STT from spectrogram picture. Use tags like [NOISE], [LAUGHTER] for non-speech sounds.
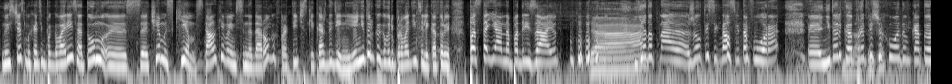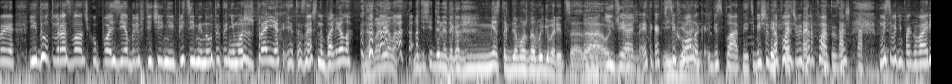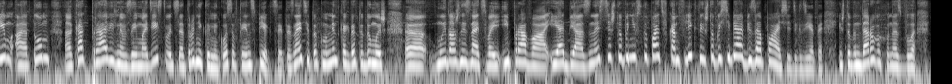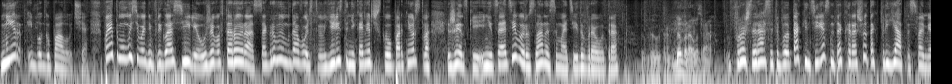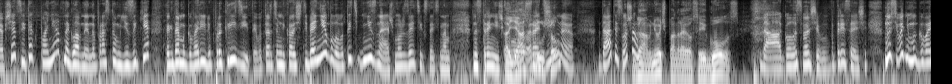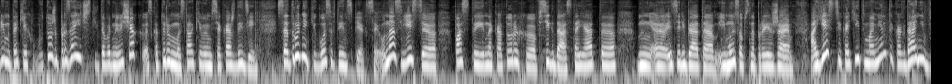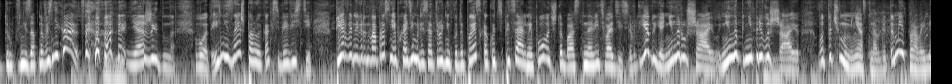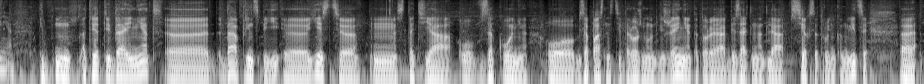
Ну и сейчас мы хотим поговорить о том, э, с чем и с кем сталкиваемся на дорогах практически каждый день. Я не только говорю про водителей, которые постоянно подрезают, Да. [LAUGHS] едут на желтый сигнал светофора, э, не только про пешеходов, которые идут в развалочку по зебре в течение пяти минут, и ты не можешь проехать. Это, знаешь, наболело. Наболело. Ну, действительно, это как место, где можно выговориться. Да, А, идеально. Это как Идеально. психолог бесплатный. Тебе еще доплачивают [LAUGHS] зарплату, знаешь. Мы сегодня поговорим о том, э, как правильно взаимодействовать с сотрудниками госавтоинспекции. Это, знаете, тот момент, когда ты думаешь, э, мы должны знать свои и права, и обязанности, чтобы не вступать в конфликты, и чтобы себя обезопасить где-то, и чтобы на дорогах у нас было мир и благополучие. Поэтому мы сегодня пригласили уже во второй раз с огромным удовольствием юриста некоммерческого партнерства «Женские инициативы» Руслана Самати. Доброе утро. Доброе утро. Доброе утро. В прошлый раз это было так интересно, так хорошо, так приятно с вами общаться и так понятно, главное, на простом языке, когда мы говорили про кредиты. Вот, Артем Николаевич, тебя не было, вот ты не знаешь. Можешь зайти, кстати, нам на страничку А я слушал. родильную. Да, ты слушал? Да, мне очень понравился и голос. [LAUGHS] Да, голос вообще был потрясающий. Ну, сегодня мы говорим о таких тоже прозаических довольно вещах, с которыми мы сталкиваемся каждый день. Сотрудники госавтоинспекции. У нас есть э, посты, на которых э, всегда стоят э, эти ребята, и мы, собственно, проезжаем. А есть какие-то моменты, когда они вдруг внезапно возникают. [LAUGHS] Неожиданно. Вот. И не знаешь порой, как себя вести. Первый, наверное, вопрос, необходим ли сотруднику ДПС какой-то специальный повод, чтобы остановить водителя. Вот еду я, не нарушаю, не, не превышаю. Вот почему меня останавливают? Имеет право или нет? Ответ и да, и нет. Э, Да, в принципе, э, есть э, статья о, в законе о безопасности дорожного движения, которая обязательна для всех сотрудников милиции.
